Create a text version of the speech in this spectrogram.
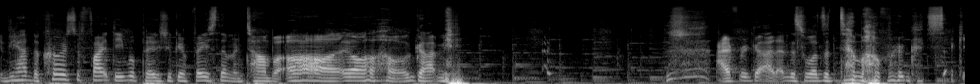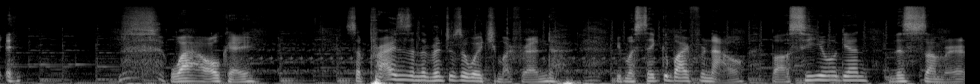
If you have the courage to fight the evil pigs, you can face them in Tomba. Oh, oh, got me. I forgot that this was a demo for a good second. wow, okay. Surprises and adventures await you, my friend. We must say goodbye for now, but I'll see you again this summer.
